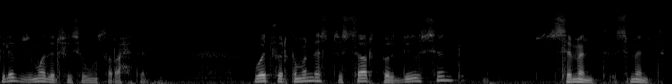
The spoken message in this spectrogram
slaves ما أدري شو يسوون صراحة. Wait for commanders to start producing cement cement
